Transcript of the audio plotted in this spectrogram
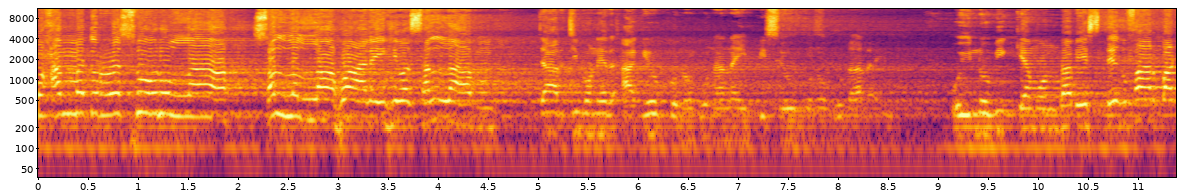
মুহাম্মদুর রাসূলুল্লাহ সাল্লাল্লাহু আলাইহি ওয়াসাল্লাম যার জীবনের আগেও কোনো গুনাহ নাই, পিছেও কোনো গুনাহ নাই। ওই নবী কেমন ভাবে ইস্তেগফার পাঠ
